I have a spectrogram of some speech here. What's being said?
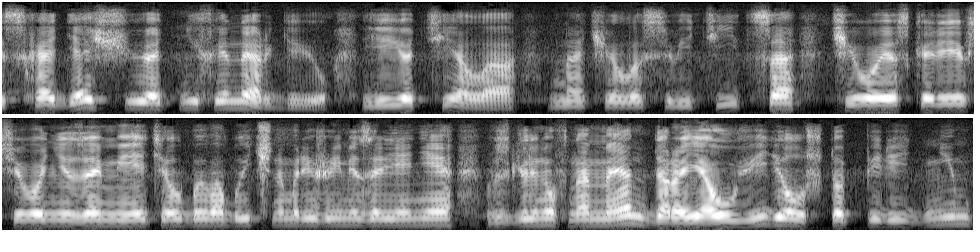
исходящую от них энергию. Ее тело начало светиться, чего я, скорее всего, не заметил бы в обычном режиме зрения. Взглянув на Мендера, я увидел, что перед ним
